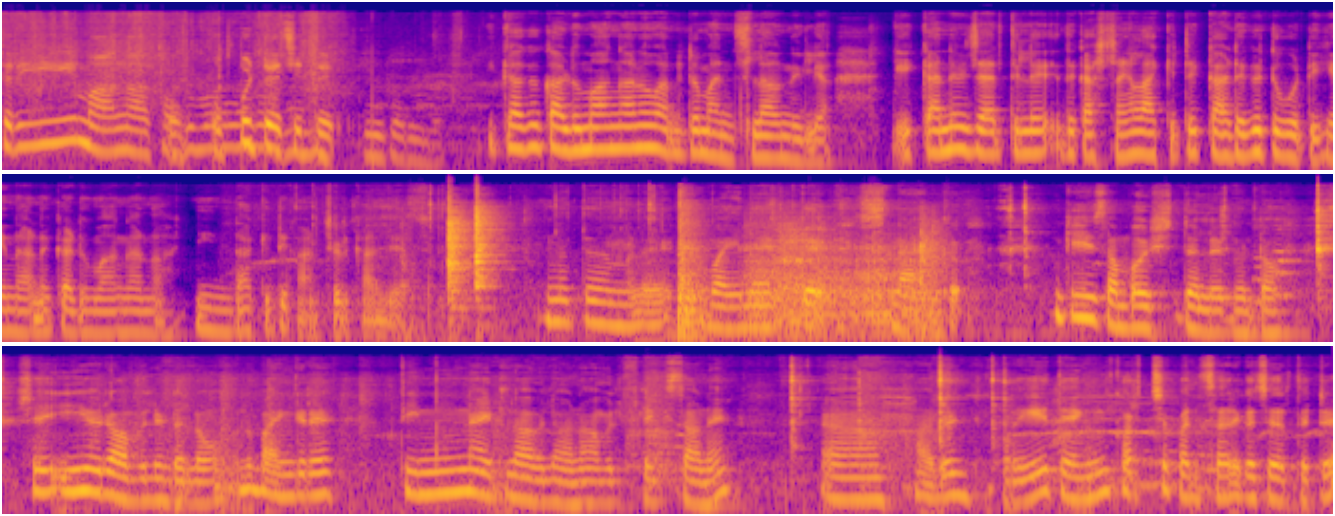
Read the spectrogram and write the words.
ചെറിയ മാങ്ങ ആക്കും. ഉപ്പിട്ട് വെച്ചിട്ട്. ഇക്കാക്ക് കടുമാങ്ങ എന്ന് പറഞ്ഞിട്ട് മനസ്സിലാവുന്നില്ല. ഇക്കാന്റെ വിചാരത്തിൽ ഇത് കഷ്ണങ്ങളാക്കിയിട്ട് കടുകിട്ട് പൊട്ടിക്കുന്നതാണ് കടുമാങ്ങ എന്നാ ഇനി ഉണ്ടാക്കിയിട്ട് കാണിച്ചു കൊടുക്കാൻ വിചാരിച്ചു. ഇന്നത്തെ നമ്മൾ വൈകുന്നേരത്തെ സ്നാക്ക് എനിക്ക് ഈ സംഭവം ഇഷ്ടമല്ലായിരുന്നു കേട്ടോ. പക്ഷേ ഈ ഒരു അവലുണ്ടല്ലോ അത് ഭയങ്കര തിന്നായിട്ടുള്ള അവലാണ് അവൽ ഫ്ലേക്സ് ആണ്. അത് കുറേ തേങ്ങയും കുറച്ച് പഞ്ചസാരയൊക്കെ ചേർത്തിട്ട്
